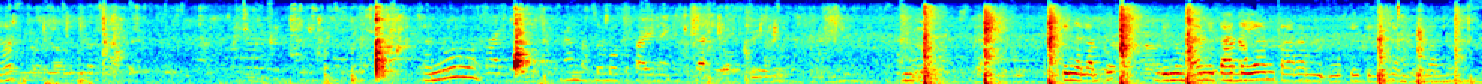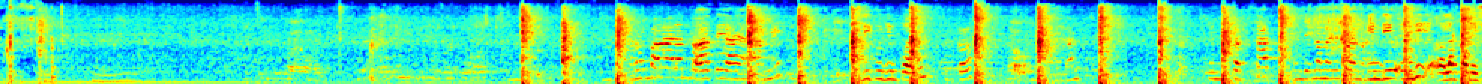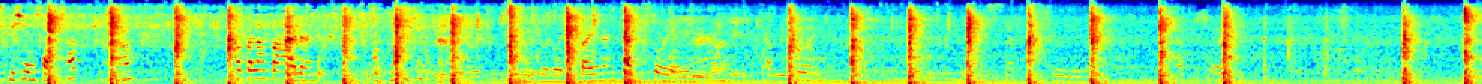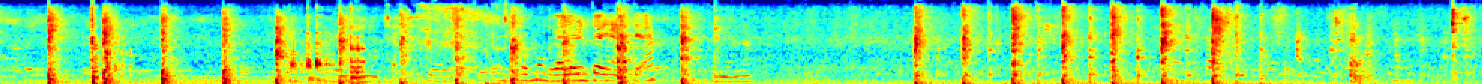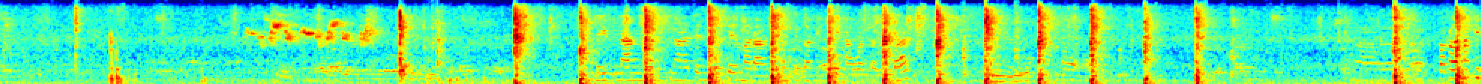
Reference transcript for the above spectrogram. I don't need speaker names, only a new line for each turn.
Ha? Ano?
Magluluto tayo ng isda.
Kinalampot. Binumbaan ni tata yan para matitigis ang ulam mo.
Anong pangalan to ate Ami?
Hindi ko din po alam.
Ito? Alam? Hindi sapsap? Hindi naman ito ano?
Hindi, hindi. Walang kaliskis yung sapsap.
Ano? Ano palang pangalan? Magluluto tayo ng chapsoy. Chapsoy. Chapsoy.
